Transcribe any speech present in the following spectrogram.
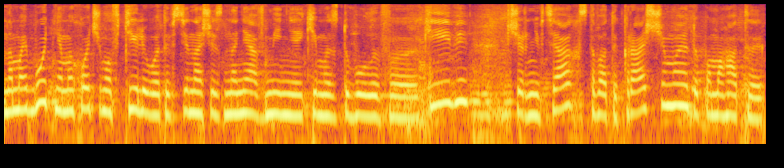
На майбутнє ми хочемо втілювати всі наші знання, вміння, які ми здобули в Києві, в Чернівцях, ставати кращими, допомагати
